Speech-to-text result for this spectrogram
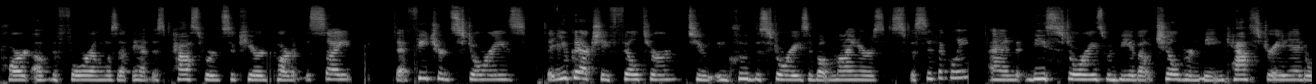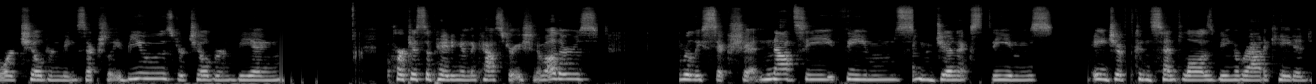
part of the forum was that they had this password secured part of the site that featured stories that you could actually filter to include the stories about minors specifically. And these stories would be about children being castrated or children being sexually abused or children being participating in the castration of others. Really sick shit. Nazi themes, eugenics themes, age of consent laws being eradicated,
